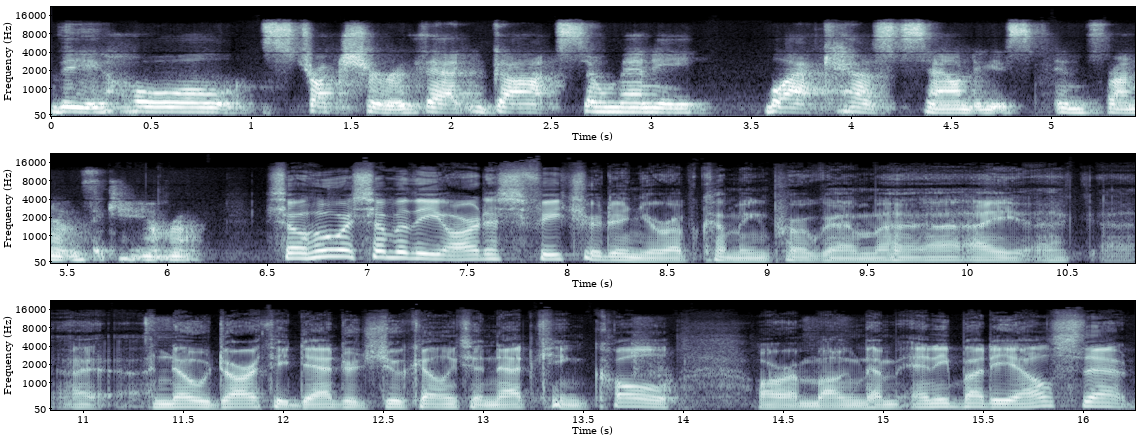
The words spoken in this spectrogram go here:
the whole structure that got so many black cast soundies in front of the camera. So, who are some of the artists featured in your upcoming program? Uh, I, I, I, know Dorothy Dandridge, Duke Ellington, Nat King Cole are among them. Anybody else that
